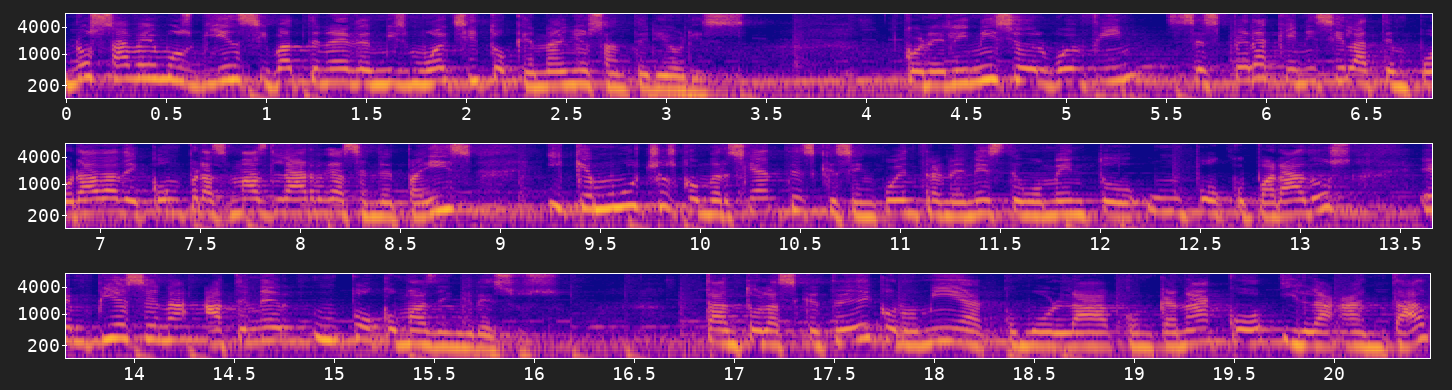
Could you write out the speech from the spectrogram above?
no sabemos bien si va a tener el mismo éxito que en años anteriores. Con el inicio del buen fin, se espera que inicie la temporada de compras más largas en el país y que muchos comerciantes que se encuentran en este momento un poco parados empiecen a, tener un poco más de ingresos. Tanto la Secretaría de Economía como la Concanaco y la ANTAD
